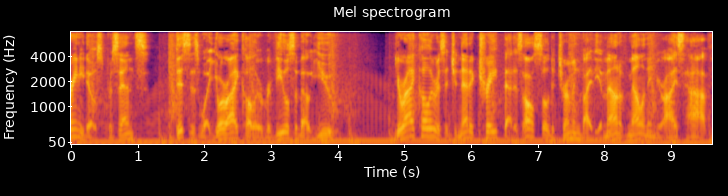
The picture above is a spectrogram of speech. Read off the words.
Brainy Dose presents This is what your eye color reveals about you. Your eye color is a genetic trait that is also determined by the amount of melanin your eyes have,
